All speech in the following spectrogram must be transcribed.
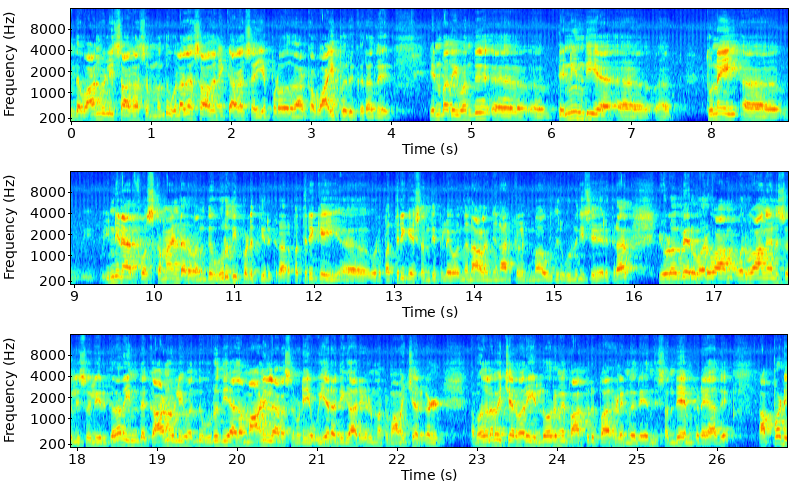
இந்த வான்வெளி சாகசம் வந்து உலக சாதனைக்காக செய்யப்படுவதற்கு வாய்ப்பு இருக்கிறது. என்பதை வந்து தென்னிந்திய துணை இந்தியன் ஏர்ஃபோர்ஸ் கமாண்டர் வந்து உறுதிப்படுத்தி இருக்கிறார் பத்திரிகை ஒரு பத்திரிகை சந்திப்பில் வந்து நாலஞ்சு நாட்களுக்கு உறுதி உறுதி செய்திருக்கிறார். இவ்வளோ பேர் வருவாங்க வருவாங்கன்னு சொல்லி சொல்லியிருக்கிறார். இந்த காணொளி வந்து உறுதியாக மாநில அரசினுடைய உயர் அதிகாரிகள் மற்றும் அமைச்சர்கள் முதலமைச்சர் வரை எல்லோருமே பார்த்திருப்பார்கள் என்பதில் எந்த சந்தேகம் கிடையாது. அப்படி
